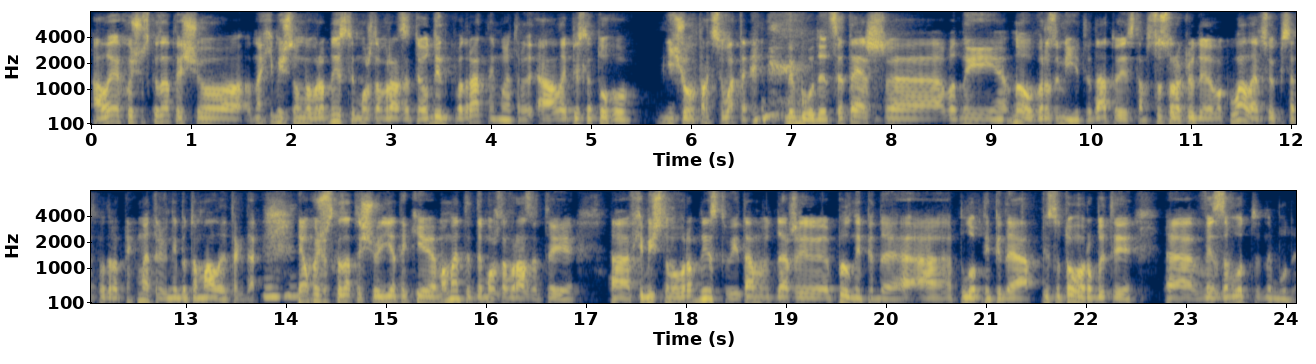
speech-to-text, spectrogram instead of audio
Але я хочу сказати, що на хімічному виробництві можна вразити один квадратний метр, але після того нічого працювати не буде. Це теж е, вони, ну ви розумієте, да? тобто там 140 людей евакували, а всього 50 квадратних метрів, нібито мало і так далі. Я вам хочу сказати, що є такі моменти, де можна вразити е, в хімічному виробництві, і там навіть пил не піде, а пилок не піде. А після того робити е, весь завод не буде.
